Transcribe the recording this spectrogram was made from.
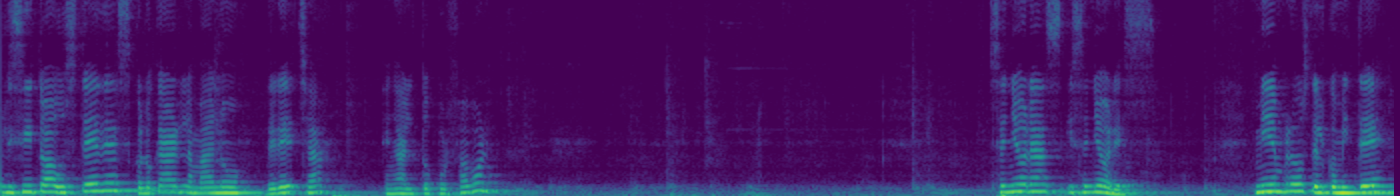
Solicito a ustedes colocar la mano derecha en alto, por favor. Señoras y señores, miembros del Comité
